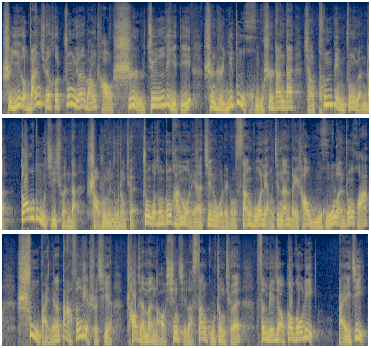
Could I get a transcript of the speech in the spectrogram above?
是一个完全和中原王朝势均力敌，甚至一度虎视眈眈，想吞并中原的。高度集权的少数民族政权。中国从东汉末年进入这种三国两晋南北朝五胡乱中华数百年的大分裂时期，朝鲜半岛兴起了三股政权，分别叫高句丽、百济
